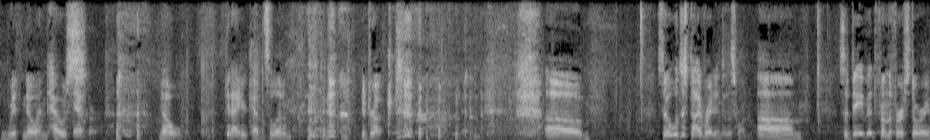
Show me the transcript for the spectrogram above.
with No End House Ever. No. Get out of here, Captain Solitum. You're drunk. um, so we'll just dive right into this one. Um, so David from the first story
